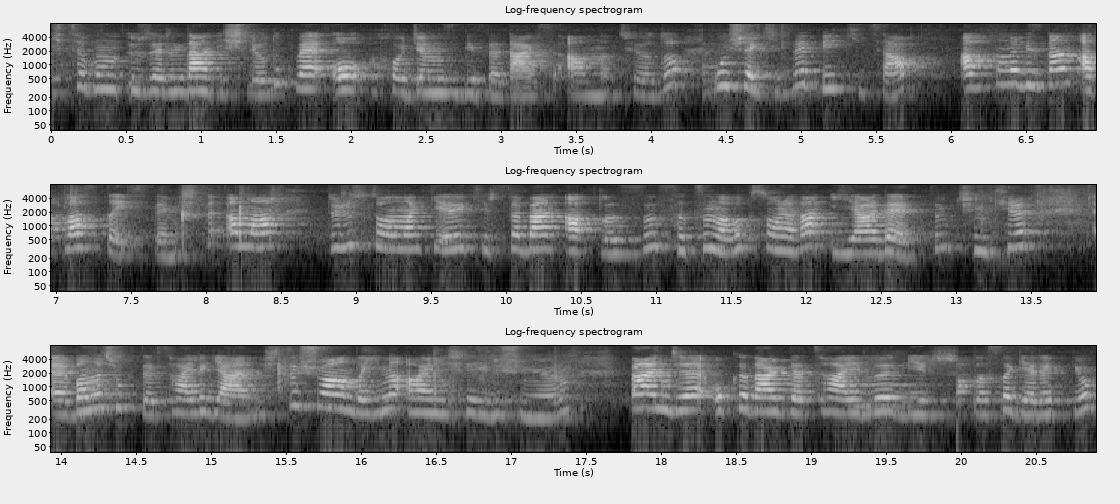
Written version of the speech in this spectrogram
kitabının üzerinden işliyorduk ve o hocamız bize dersi anlatıyordu. Bu şekilde bir kitap. Aslında bizden Atlas da istemişti ama dürüst olmak gerekirse ben Atlas'ı satın alıp sonradan iade ettim. Çünkü e, bana çok detaylı gelmişti. Şu anda yine aynı şeyi düşünüyorum. Bence o kadar detaylı bir atlasa gerek yok.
